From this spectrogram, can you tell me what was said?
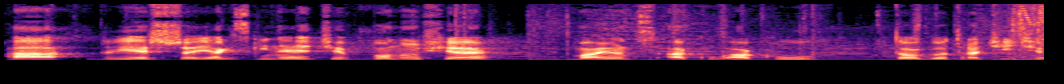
A, jeszcze, jak zginiecie w bonusie, mając aku aku, to go tracicie.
